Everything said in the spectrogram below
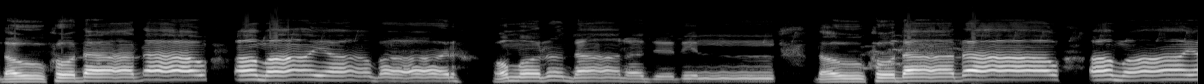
দাও খোদা, দাও আমায় অমর দারজ দিল। দাও খোদা, দাও আমায়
